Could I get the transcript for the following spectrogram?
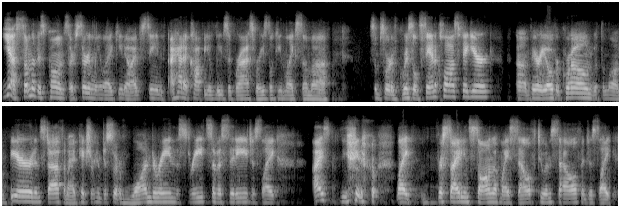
yes, some of his poems are certainly like, you know, I've seen I had a copy of Leaves of Grass where he's looking like some uh some sort of grizzled Santa Claus figure, um, very overgrown with the long beard and stuff. And I picture him just sort of wandering the streets of a city, just like I, you know, like reciting song of myself to himself and just like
